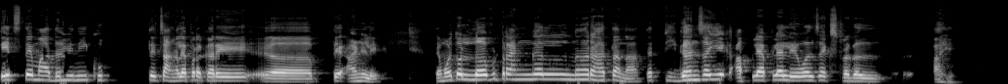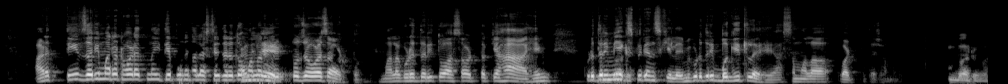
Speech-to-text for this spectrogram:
तेच ते माधवीनी खूप ते चांगल्या प्रकारे ते आणले. त्यामुळे तो लव्ह ट्रँगल न राहताना त्या तिघांचाही एक आपल्या आपल्या लेवलचा एक स्ट्रगल आहे. आणि ते जरी मराठवाड्यात नाही इथे पुण्यात आले असते तरी तो मला तो जवळचा वाटतो. मला कुठेतरी तो असं वाटतं की हा हे कुठेतरी मी एक्सपिरियन्स केलंय मी कुठेतरी बघितलंय हे असं मला वाटतं त्याच्यामध्ये. बरोबर.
